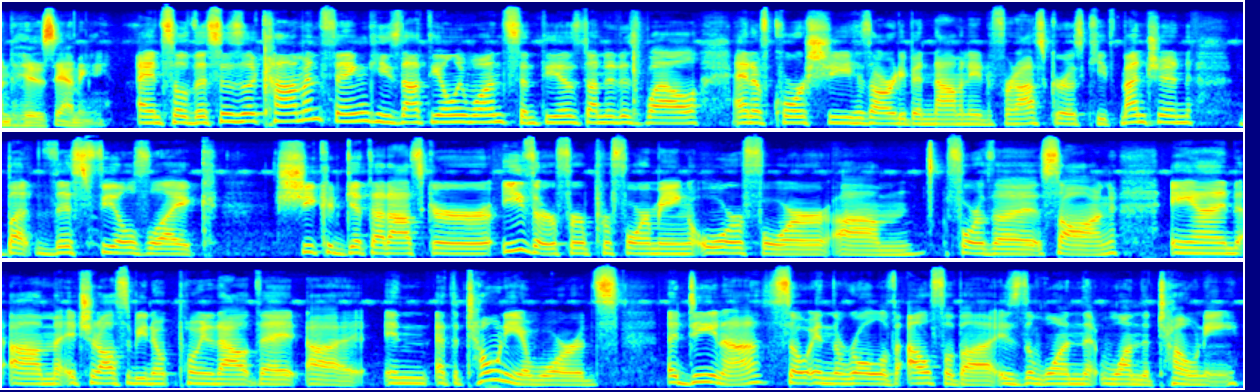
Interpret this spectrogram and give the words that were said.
and his Emmy. And so this is a common thing. He's not the only one. Cynthia's done it as well. And of course, she has already been nominated for an Oscar, as Keith mentioned. But this feels like she could get that Oscar either for performing or for um, for the song. And um, it should also be pointed out that uh, in at the Tony Awards, Idina, so in the role of Elphaba, is the one that won the Tony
